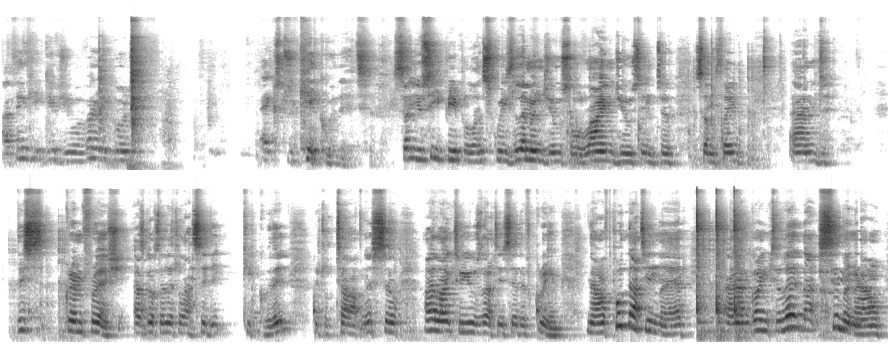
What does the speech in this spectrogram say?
I think it gives you a very good extra kick with it. So you see people that squeeze lemon juice or lime juice into something and this creme fraiche has got a little acidic kick with it, little tartness, so I like to use that instead of cream. Now I've put that in there and I'm going to let that simmer now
